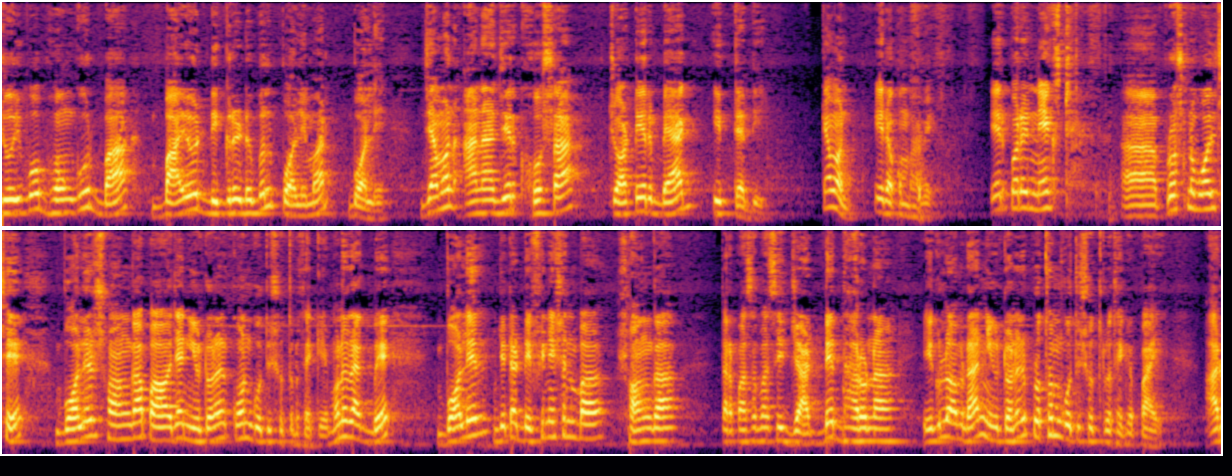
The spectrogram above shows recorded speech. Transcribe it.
জৈব ভঙ্গুর বা বায়োডিগ্রেডেবল পলিমার বলে, যেমন আনাজের খোসা, চটের ব্যাগ ইত্যাদি। কেমন? এরকম ভাবে এরপরে নেক্সট প্রশ্ন বলছে, বলের সংজ্ঞা পাওয়া যায় নিউটনের কোন গতিসূত্র থেকে? মনে রাখবে, বলের যেটা ডেফিনেশন বা সংজ্ঞা, তার পাশাপাশি জাড্ডের ধারণা, এগুলো আমরা নিউটনের প্রথম গতিসূত্র থেকে পাই। আর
